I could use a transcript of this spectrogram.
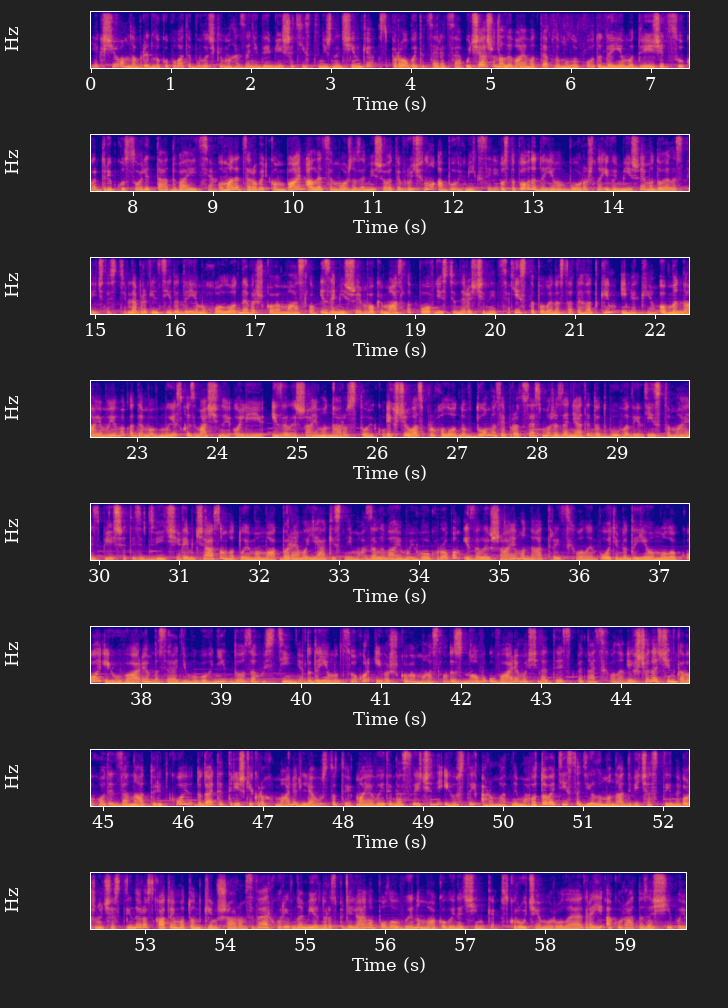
Якщо вам набридло купувати булочки в магазині, де більше тіста, ніж начинки, спробуйте цей рецепт. У чашу наливаємо тепле молоко, додаємо дріжджі, цукор, дрібку солі та два яйця. У мене це робить комбайн, але це можна замішувати вручну або в міксері. Поступово додаємо борошно і вимішуємо до еластичності. Наприкінці додаємо холодне вершкове масло і замішуємо, поки масло повністю не розчиниться. Тісто повинно стати гладким і м'яким. Обминаємо його, кладемо в миску з змащеною олією і залишаємо на розстойку. Якщо у вас прохолодно вдома, цей процес може зайняти до 2 годин. Тісто має збільшитись вдвічі. Тим часом готуємо мак. Беремо якісний мак, заливаємо його окропом і залишаємо на 30 хвилин. Потім додаємо молоко і уварюємо на середньому вогні до загустіння. Додаємо цукор і вершкове масло. Знову уварюємо ще на 10-15 хвилин. Якщо начинка виходить занадто рідкою, додайте трішки крохмалю для густоти. Має вийти насичений і густий ароматний мак. Готове тісто ділимо на дві частини. Кожну частину розкатуємо тонким шаром. Зверху рівномірно розподіляємо половину макової начинки. Скручуємо рулет, краї акуратно защіпуємо.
